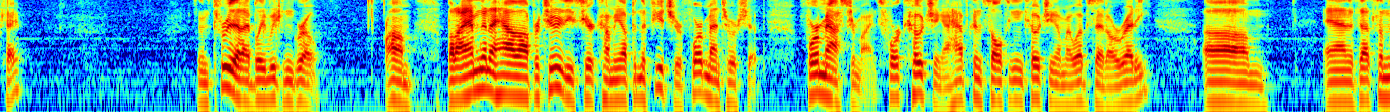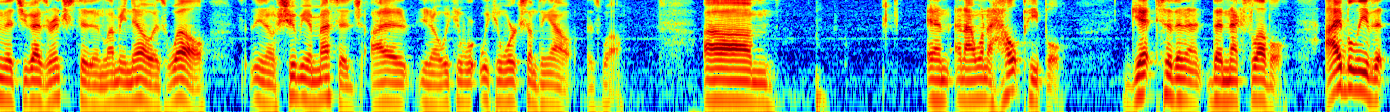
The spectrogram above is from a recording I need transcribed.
Okay? And through that, I believe we can grow. Um, but I am going to have opportunities here coming up in the future for mentorship, for masterminds, for coaching. I have consulting and coaching on my website already. Um, and if that's something that you guys are interested in, let me know as well. You know, shoot me a message. I, you know, we can we can work something out as well. Um, and and I want to help people get to the the next level. I believe that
